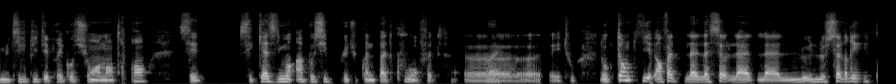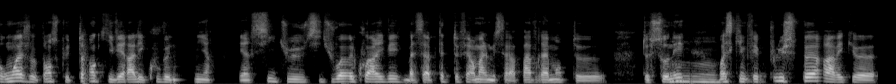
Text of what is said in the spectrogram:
multiplies tes précautions en entrant, c'est c'est quasiment impossible que tu prennes pas de coups en fait euh, et tout. Donc tant qu'il, en fait, la, le, seul risque pour moi, je pense que tant qu'il verra les coups venir, si tu si tu vois le coup arriver, bah, ça va peut-être te faire mal, mais ça va pas vraiment te, te sonner. Mmh. Moi, ce qui me fait plus peur avec euh,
